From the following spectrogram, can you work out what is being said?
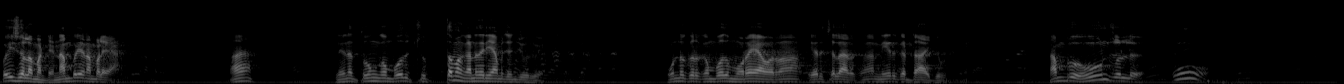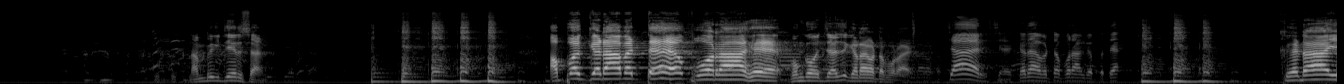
பொய் சொல்ல மாட்டேன் நம்பலையா நம்பலையா? ஆ? இல்லைன்னா தூங்கும்போது சுத்தமாக கண்ணு தெரியாமல் செஞ்சு விடுவேன். ஒன்றுக்கு இருக்கும்போது முறையாக வரும் எரிச்சலாக இருக்கும் நீர் கட்டா ஆக்கி விட்டுருவேன் நம்பு ஊன்னு சொல்லு. ஊ. நம்பிக்கிட்டே இரு சாமி அப்ப கிடா வெட்ட போறாக. பொங்க வச்சாச்சு கிடா வெட்ட போறாங்க. சரி சரி கடா வெட்ட போறாங்க இப்பதான் கிடாய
